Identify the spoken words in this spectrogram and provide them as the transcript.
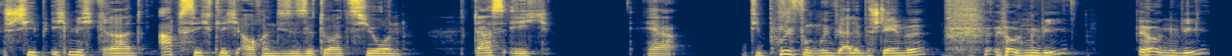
schieb ich mich gerade absichtlich auch in diese Situation, dass ich ja die Prüfung irgendwie alle bestehen will. irgendwie irgendwie.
